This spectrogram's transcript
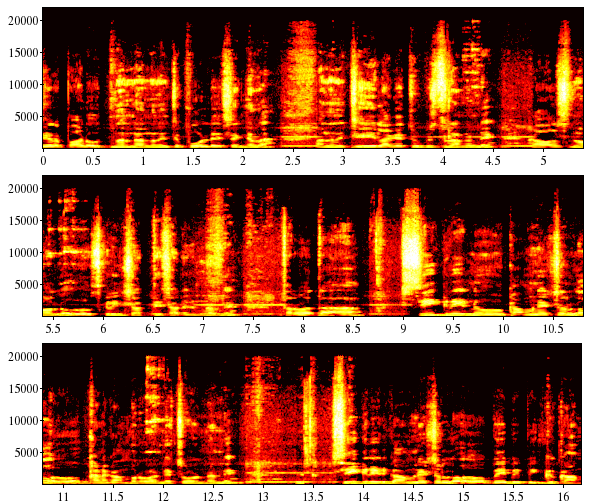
చీర పాడవుతుందండి. అందు నుంచి ఫోల్డ్ వేసాం కదా. అందు నుంచి ఇలాగే చూపిస్తున్నానండి. కావాల్సిన వాళ్ళు స్క్రీన్ షాట్ తీసి అడగండి తర్వాత సీ గ్రీన్ కాంబినేషన్లో కనకాంబరం అండి. చూడండి సీ గ్రీన్ కాంబినేషన్లో బేబీ పింక్ కా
